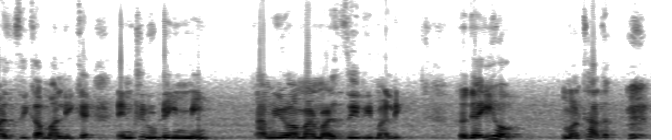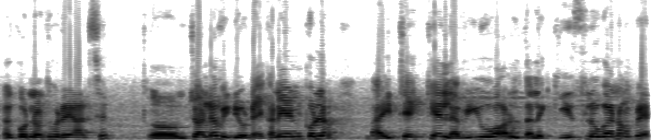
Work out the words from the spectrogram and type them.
মসজিদ কা মালিকে ইনক্লুডিং মি আমিও আমার মসজিদই মালিক। তো যাই হোক, মাথা কোনো ধরে আছে। চলো, ভিডিওটা এখানে এন্ড করলাম। Bye take care love you all তাহলে কী স্লোগান হবে?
